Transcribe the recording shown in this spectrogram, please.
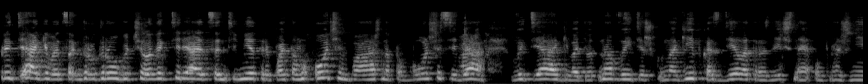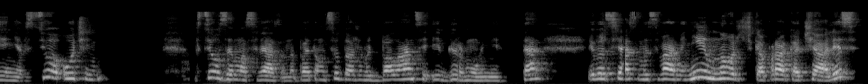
притягивается друг к другу, человек теряет сантиметры, поэтому очень важно побольше себя вытягивать, вот на вытяжку, на гибкость, делать различные упражнения. Все очень все взаимосвязано, поэтому все должно быть в балансе и в гармонии, да? И вот сейчас мы с вами немножечко прокачались,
